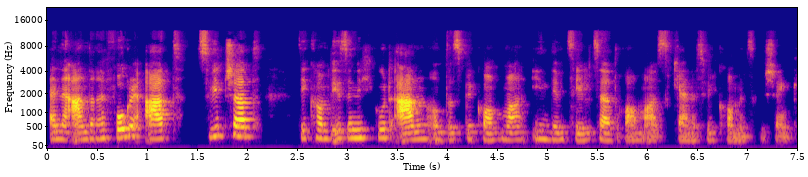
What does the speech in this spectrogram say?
eine andere Vogelart zwitschert. Die kommt irrsinnig gut an und das bekommt man in dem Zählzeitraum als kleines Willkommensgeschenk.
